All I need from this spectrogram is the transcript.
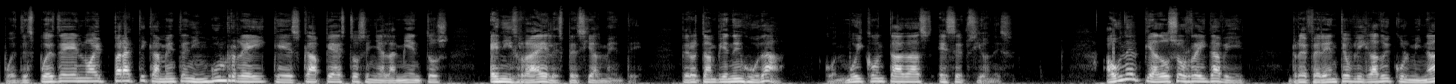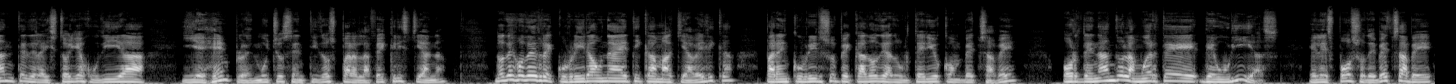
pues después de él no hay prácticamente ningún rey que escape a estos señalamientos, en Israel especialmente, pero también en Judá, con muy contadas excepciones. Aún el piadoso rey David, referente obligado y culminante de la historia judía y ejemplo en muchos sentidos para la fe cristiana, no dejó de recurrir a una ética maquiavélica para encubrir su pecado de adulterio con Betsabé, ordenando la muerte de Urías, el esposo de Betsabé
